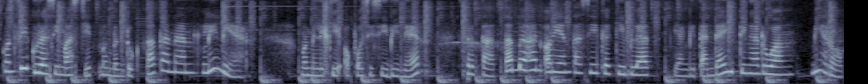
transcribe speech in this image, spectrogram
Konfigurasi masjid membentuk tatanan linear, memiliki oposisi biner, serta tambahan orientasi ke kiblat yang ditandai dengan ruang mihrab.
